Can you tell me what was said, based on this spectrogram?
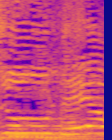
sold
